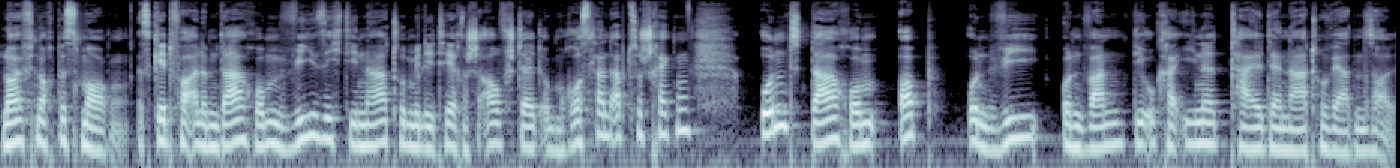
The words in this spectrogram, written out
läuft noch bis morgen. Es geht vor allem darum, wie sich die NATO militärisch aufstellt, um Russland abzuschrecken und darum, ob und wie und wann die Ukraine Teil der NATO werden soll.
